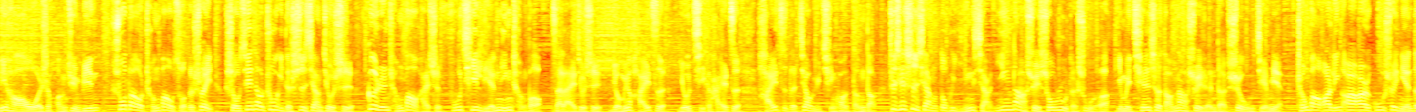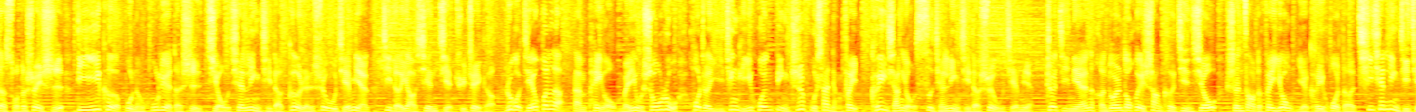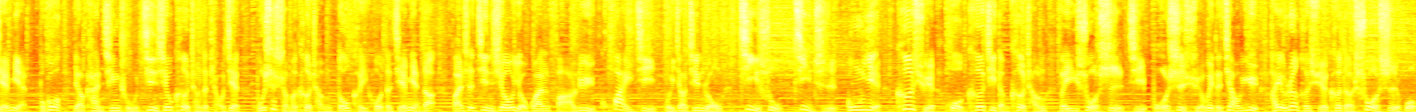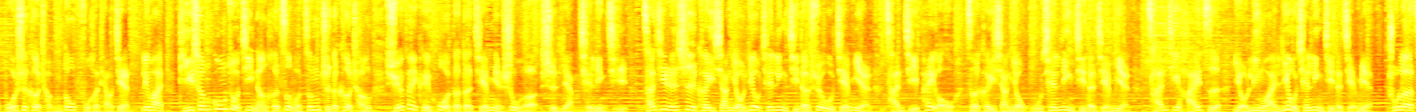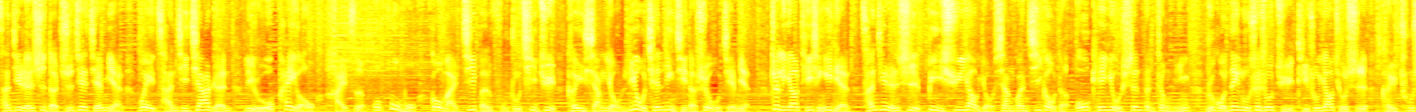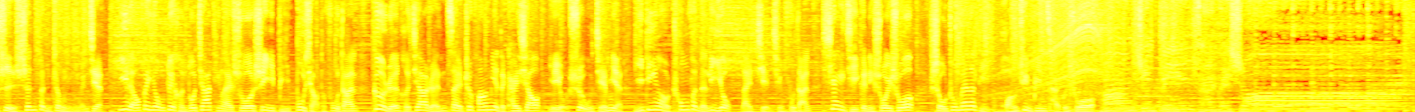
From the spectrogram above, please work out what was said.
你好，我是黄俊斌。说到承报所得税，首先要注意的事项就是个人承报还是夫妻联名承报，再来就是有没有孩子，有几个孩子，孩子的教育情况等等，这些事项都会影响应纳税收入的数额，因为牵涉到纳税人的税务减免。承报二零二二估税年的所得税时，第一个不能忽略的是九千令吉的个人税务减免，记得要先减去这个。如果结婚了，但配偶没有收入，或者已经离婚并支付赡养费，可以享有四千令吉的。的税务减免，这几年很多人都会上课进修，深造的费用也可以获得七千令吉减免。不过要看清楚进修课程的条件，不是什么课程都可以获得减免的。凡是进修有关法律、会计、回教金融、技术、技职、工业、科学或科技等课程，非硕士及博士学位的教育，还有任何学科的硕士或博士课程都符合条件。另外，提升工作技能和自我增值的课程，学费可以获得的减免数额。是两千令吉，残疾人士可以享有六千令吉的税务减免，残疾配偶则可以享有五千令吉的减免，残疾孩子有另外六千令吉的减免。除了残疾人士的直接减免，为残疾家人，例如配偶、孩子或父母购买基本辅助器具，可以享有六千令吉的税务减免。这里要提醒一点，残疾人士必须要有相关机构的 OKU 身份证明。如果内陆税收局提出要求时，可以出示身份证明文件。医疗费用对很多家庭来说是一笔不小的负担，个人和家人在这方面的开销也有税务减免，一定要充分的利用来减轻负担。下一集跟你说一说，守住 Melody，黄俊斌才会说。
